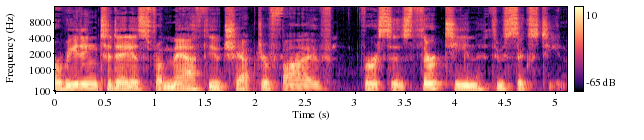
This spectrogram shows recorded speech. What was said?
Our reading today is from Matthew chapter 5, verses 13 through 16.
